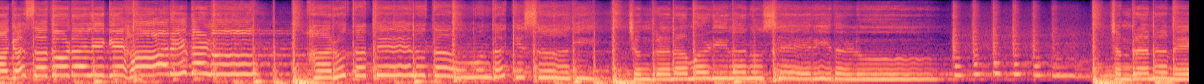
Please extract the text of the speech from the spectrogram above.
ಅಗಸದೊಡಲಿಗೆ ಹಾರಿದಳು. ಹರುತ ತೇಲುತ್ತ ಮುಂದಕ್ಕೆ ಸಾಗಿ ಚಂದ್ರನ ಮಡಿಲನು ಸೇರಿದಳು. ಚಂದ್ರನ ಮೇಲೆ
